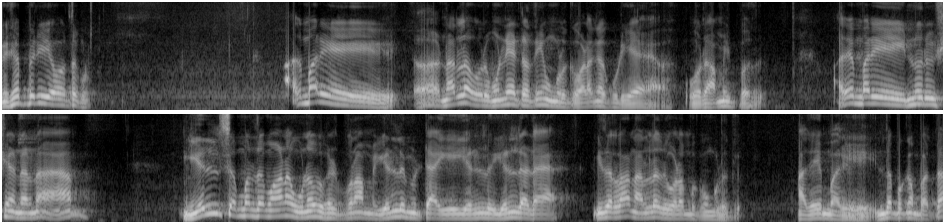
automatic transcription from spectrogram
மிகப்பெரிய யோகத்தை கொடுக்கும் அது மாதிரி நல்ல ஒரு முன்னேற்றத்தையும் உங்களுக்கு வழங்கக்கூடிய ஒரு அமைப்பு அது. அதே மாதிரி இன்னொரு விஷயம் என்னென்னா எள் சம்பந்தமான உணவுகள் பூரா எள் மிட்டாயி எள் எள்ளடை இதெல்லாம் நல்லது உடம்புக்கு உங்களுக்கு. அதே மாதிரி இந்த பக்கம் பார்த்தா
